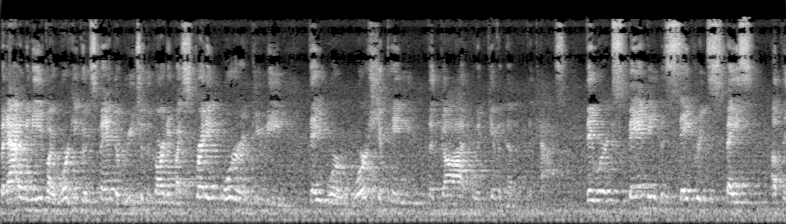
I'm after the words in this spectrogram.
But Adam and Eve, by working to expand the reach of the garden, by spreading order and beauty, they were worshiping the God who had given them the task. They were expanding the sacred space of the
